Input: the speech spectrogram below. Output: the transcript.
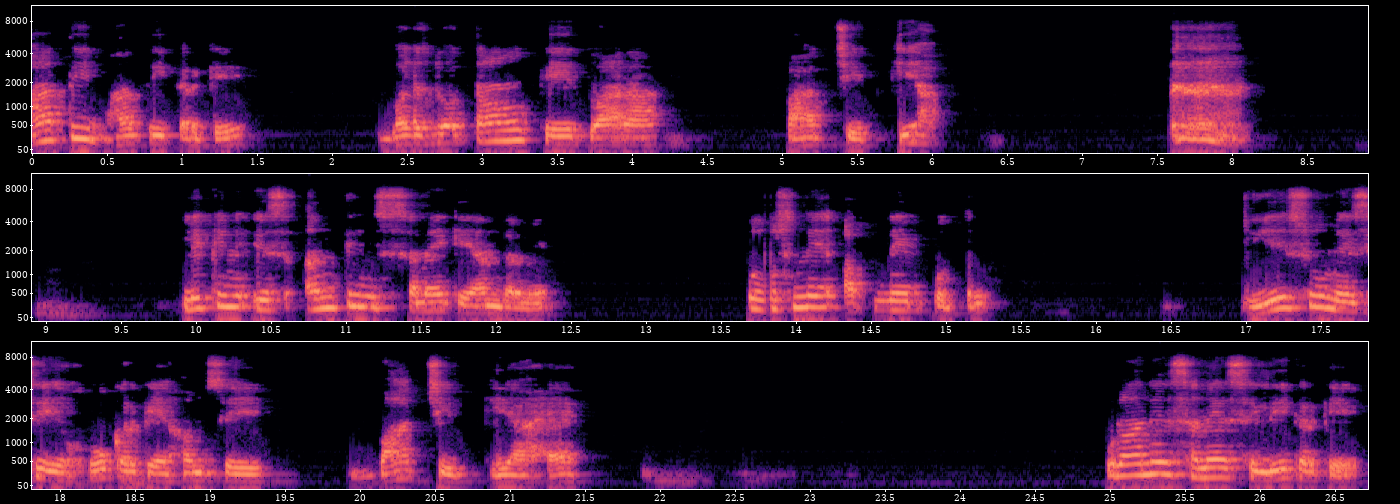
भांति भांति करके भजवक्ताओं के द्वारा बातचीत किया। लेकिन इस अंतिम समय के अंदर में उसने अपने पुत्र यीशु में से होकर के हमसे बातचीत किया है। पुराने समय से लेकर के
